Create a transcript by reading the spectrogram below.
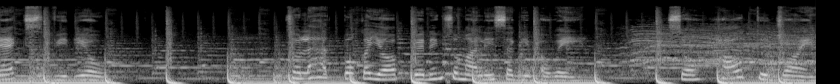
next video. So lahat po kayo pwedeng sumali sa giveaway. So how to join?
